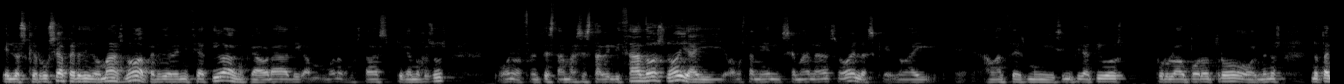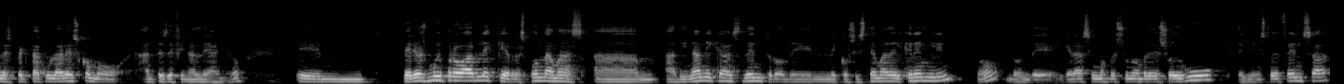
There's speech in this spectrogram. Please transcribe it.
en los que Rusia ha perdido más, ¿no? Ha perdido la iniciativa, aunque ahora, digamos, bueno, como estaba explicando Jesús, pues, bueno, los frentes están más estabilizados, ¿no? Y ahí llevamos también semanas, ¿no? En las que no hay eh, avances muy significativos por un lado o por otro, o al menos no tan espectaculares como antes de final de año. Em, pero es muy probable que responda más a, dinámicas dentro del ecosistema del Kremlin, donde Gerasimov es un hombre de Shoigu, del ministro de Defensa,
